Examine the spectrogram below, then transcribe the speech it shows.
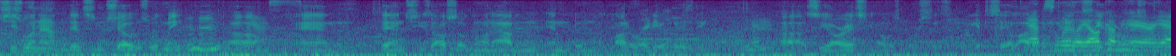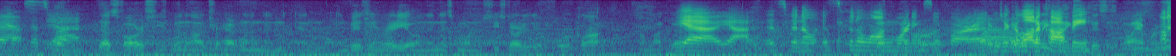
She's went out and did some shows with me, um, Yes. and then she's also going out and, and doing a lot of radio visiting. Uh, CRS, you know, of course, is, we get to see a lot Absolutely, of I'll them. come here. Yeah, Yes, that's yeah. fun. Thus far, she's been a lot of traveling and, and, and visiting radio, and then this morning she started at four o'clock, Oh something like that. Yeah, yeah. It's been a it's been a long morning so far. I had to Every- drink a lot of coffee. this is glamorous.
